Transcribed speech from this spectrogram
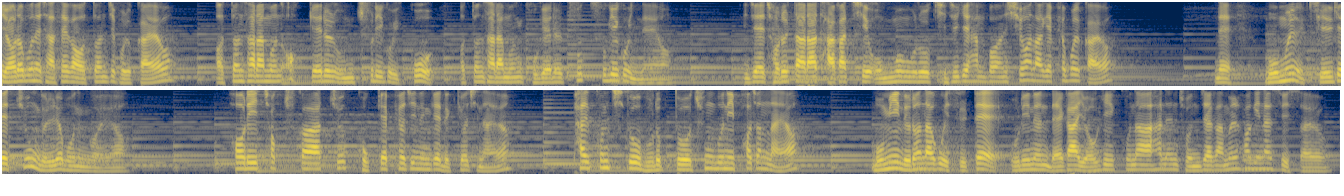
여러분의 자세가 어떤지 볼까요? 어떤 사람은 어깨를 움츠리고 있고 어떤 사람은 고개를 툭 숙이고 있네요. 이제 저를 따라 다 같이 온몸으로 기지개 한번 시원하게 펴볼까요? 네, 몸을 길게 쭉 늘려보는 거예요. 허리 척추가 쭉 곧게 펴지는 게 느껴지나요? 팔꿈치도 무릎도 충분히 퍼졌나요? 몸이 늘어나고 있을 때 우리는 내가 여기 있구나 하는 존재감을 확인할 수 있어요.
